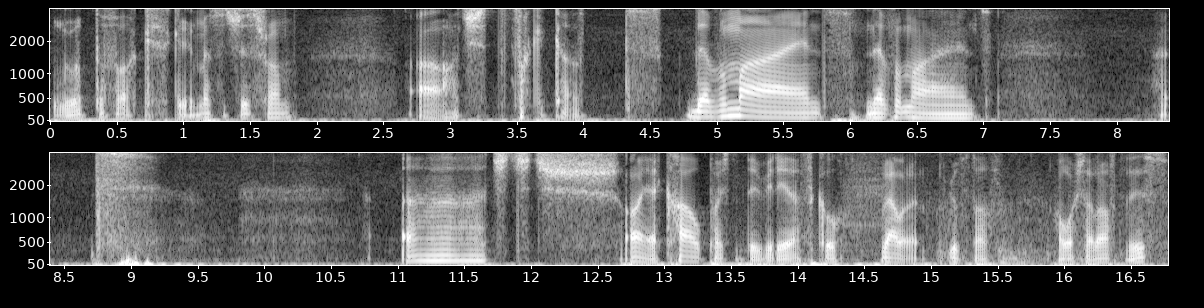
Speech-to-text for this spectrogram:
What the fuck? Getting messages from? Oh, just fucking cuz. Never mind. Never mind. Uh, oh yeah, Carl posted the video. That's cool. Valorant, good stuff. I'll watch that after this.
